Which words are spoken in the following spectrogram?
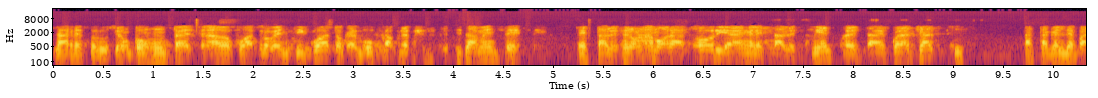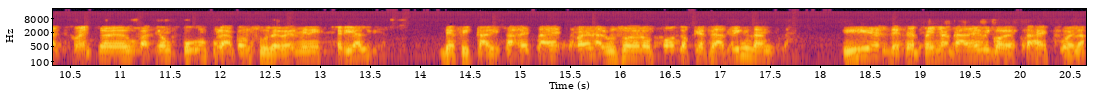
la resolución conjunta del Senado 424 que busca precisamente establecer una moratoria en el establecimiento de estas escuelas charter hasta que el Departamento de Educación cumpla con su deber ministerial de fiscalizar estas escuelas, el uso de los fondos que se asignan y el desempeño académico de estas escuelas.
